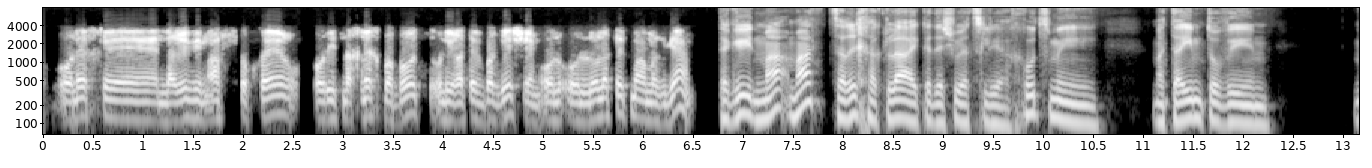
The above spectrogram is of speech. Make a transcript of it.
הולך אה, לריב עם אף סוחר, או להתלכלך בבוץ, או להירטב בגשם, או, או לא לצאת מהמזגן. תגיד, מה, מה צריך חקלאי כדי שהוא יצליח? חוץ ממטעים טובים,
